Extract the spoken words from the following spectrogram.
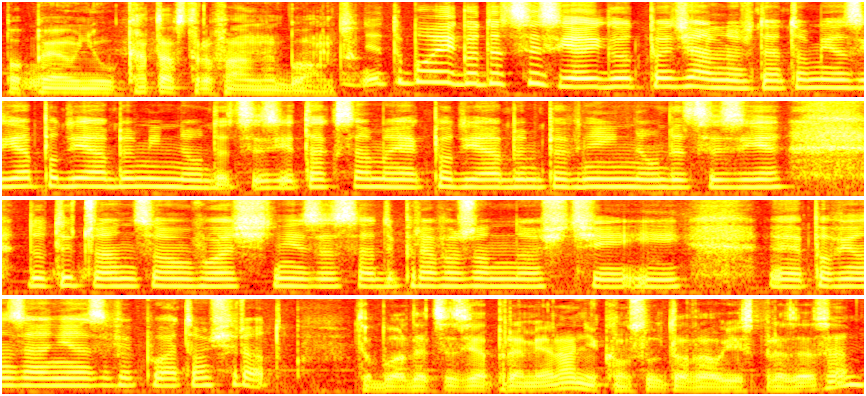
popełnił katastrofalny błąd. Nie, to była jego decyzja, jego odpowiedzialność, natomiast ja podjęłabym inną decyzję, tak samo jak podjęłabym pewnie inną decyzję dotyczącą właśnie zasady praworządności i e, powiązania z wypłatą środków. To była decyzja premiera, nie konsultował jej z prezesem?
